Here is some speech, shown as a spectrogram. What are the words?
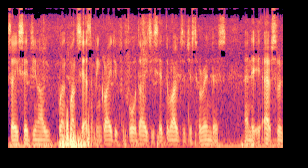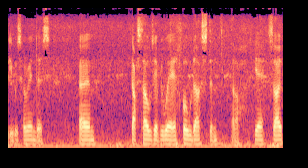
So he said, you know, once it hasn't been graded for four days, he said the roads are just horrendous, and it absolutely was horrendous. Um, dust holes everywhere, ball dust, and oh yeah. So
